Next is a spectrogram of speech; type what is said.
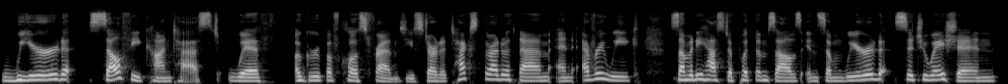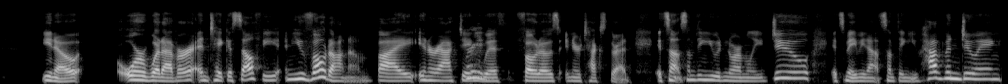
weird selfie contest with a group of close friends. You start a text thread with them, and every week somebody has to put themselves in some weird situation, you know, or whatever, and take a selfie, and you vote on them by interacting Right. with photos in your text thread. It's not something you would normally do. It's maybe not something you have been doing.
